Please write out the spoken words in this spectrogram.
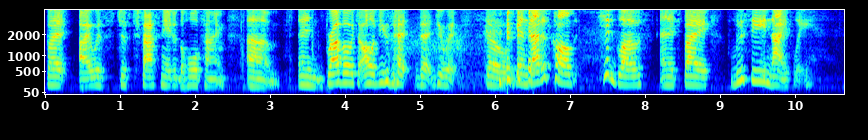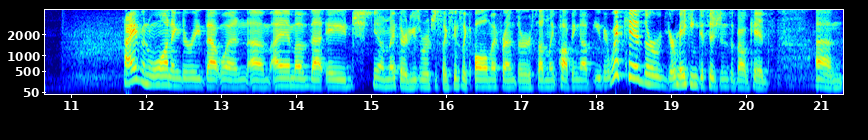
but I was just fascinated the whole time. Um, and bravo to all of you that that do it. So again, that is called Kid Gloves and it's by Lucy Knisley. I've been wanting to read that one. Um, I am of that age, you know, in my 30s, where it just like seems like all my friends are suddenly popping up either with kids or you're making decisions about kids. Um,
